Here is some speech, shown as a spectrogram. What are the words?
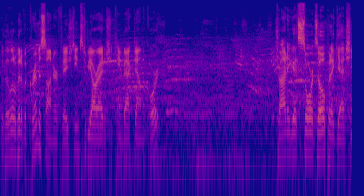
with a little bit of a grimace on her face. Seems to be all right as she came back down the court. Trying to get Swords open again. She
